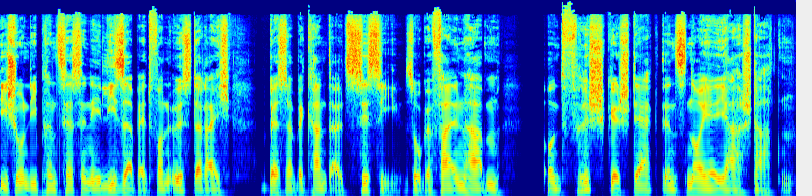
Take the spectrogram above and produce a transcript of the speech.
die schon die Prinzessin Elisabeth von Österreich, besser bekannt als Sissi, so gefallen haben, und frisch gestärkt ins neue Jahr starten.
